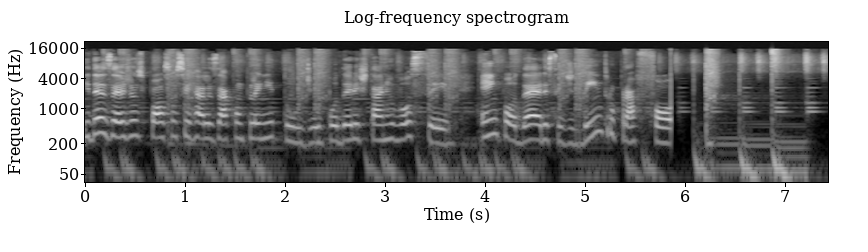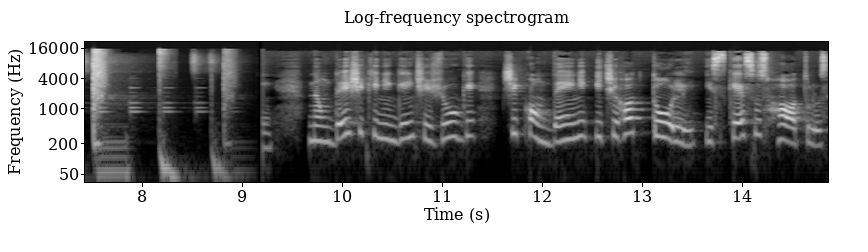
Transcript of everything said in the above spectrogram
e desejos possam se realizar com plenitude. O poder está em você. Empodere-se de dentro para fora. Não deixe que ninguém te julgue, te condene e te rotule. Esqueça os rótulos.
